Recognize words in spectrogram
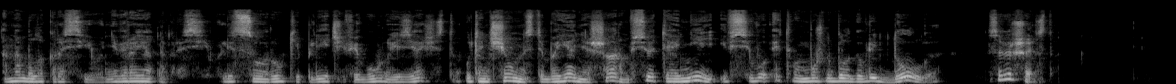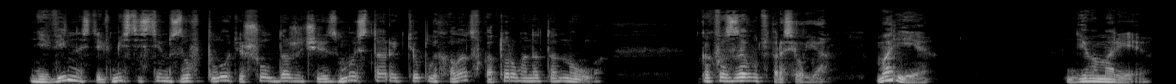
Она была красива, невероятно красива. Лицо, руки, плечи, фигура, изящество, утонченность, обаяние, шарм – все это о ней, и всего этого можно было говорить долго. Совершенство. Невинность и вместе с тем зов плоти шел даже через мой старый теплый халат, в котором она тонула. «Как вас зовут?» – спросил я. «Мария». «Дева Мария».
